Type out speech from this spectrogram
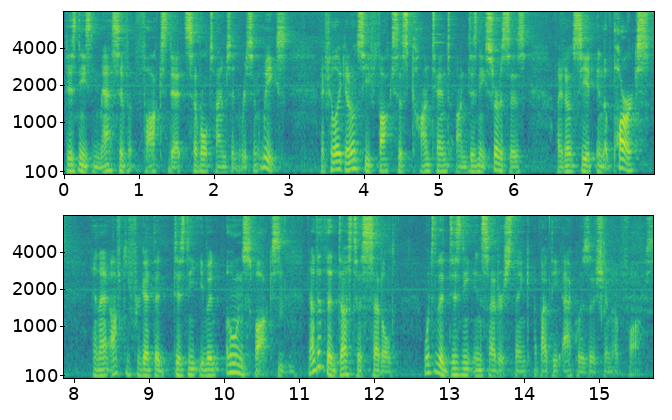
Disney's massive Fox debt several times in recent weeks. I feel like I don't see Fox's content on Disney services, I don't see it in the parks, and I often forget that Disney even owns Fox. Mm-hmm. Now that the dust has settled, what do the Disney insiders think about the acquisition of Fox?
